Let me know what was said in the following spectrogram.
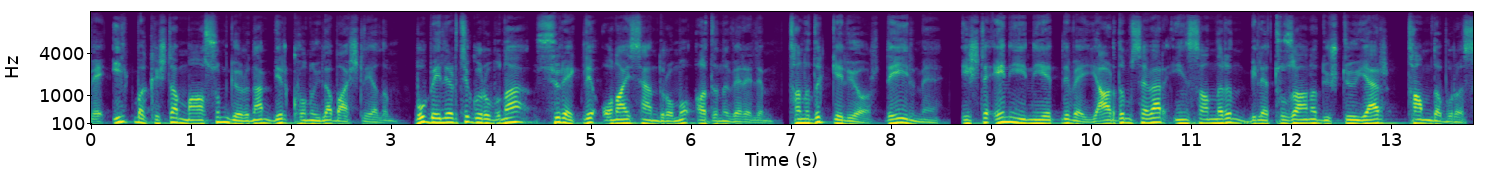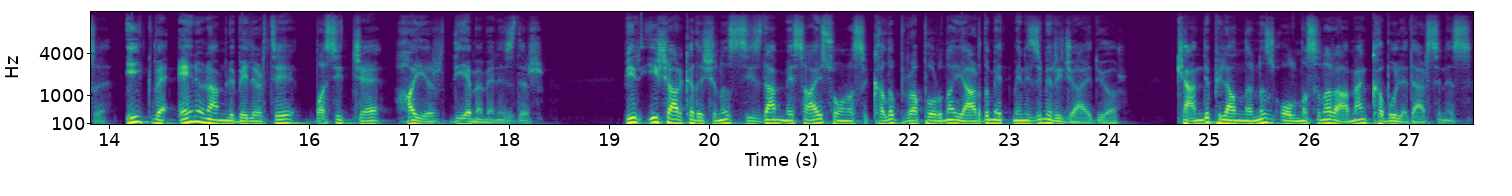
ve ilk bakışta masum görünen bir konuyla başlayalım. Bu belirti grubuna sürekli onay sendromu adını verelim. Tanıdık geliyor, değil mi? İşte en iyi niyetli ve yardımsever insanların bile tuzağına düştüğü yer tam da burası. İlk ve en önemli belirti basitçe hayır diyememenizdir. Bir iş arkadaşınız sizden mesai sonrası kalıp raporuna yardım etmenizi mi rica ediyor? Kendi planlarınız olmasına rağmen kabul edersiniz.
